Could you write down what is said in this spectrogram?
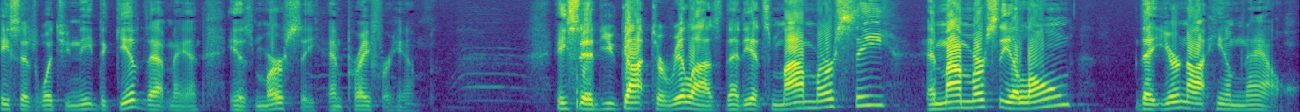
He says, What you need to give that man is mercy and pray for him. He said, You got to realize that it's my mercy and my mercy alone that you're not him now.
